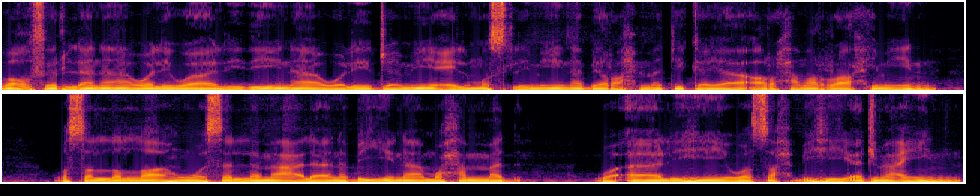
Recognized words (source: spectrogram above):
واغفر لنا ولوالدينا ولجميع المسلمين برحمتك يا أرحم الراحمين. وصلى الله وسلم على نبينا محمد وآله وصحبه أجمعين.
